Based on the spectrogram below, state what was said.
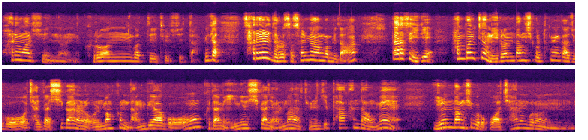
활용할 수 있는 그런 것들이 될 수 있다. 그러니까 사례를 들어서 설명한 겁니다. 따라서 이게 한 번쯤 이런 방식을 통해 가지고 자기가 시간을 얼만큼 낭비하고 그 다음에 잉여 시간이 얼마나 되는지 파악한 다음에 이런 방식으로 같이 하는 거는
